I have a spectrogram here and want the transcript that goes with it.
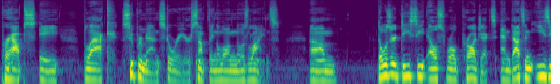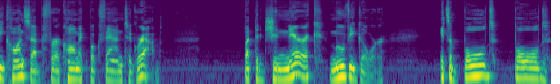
perhaps a black Superman story or something along those lines. Um, those are DC Elseworld projects, and that's an easy concept for a comic book fan to grab. But the generic moviegoer, it's a bold bold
